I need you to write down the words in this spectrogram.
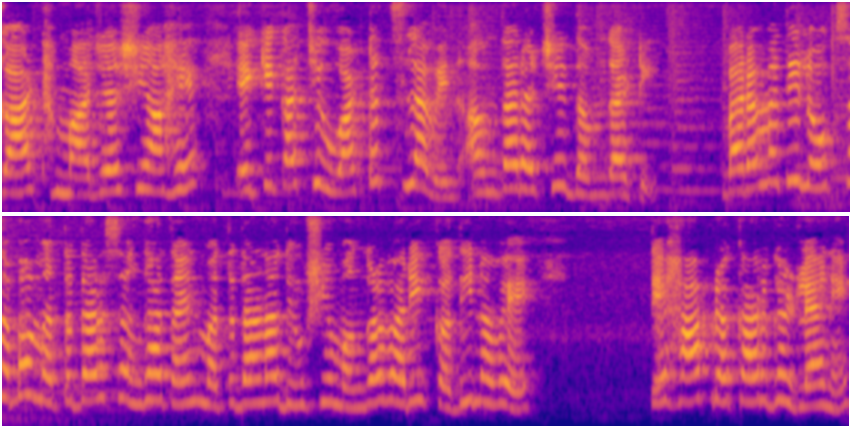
गाठ माझ्याशी आहे एकेकाची वाटच लावेन आमदाराची दमदाटी. बारामती लोकसभा मतदारसंघात ऐन मतदाना दिवशी मंगळवारी कधी नव्हे ते हा प्रकार घडल्याने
